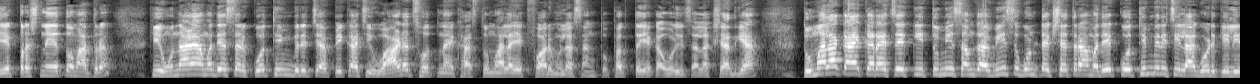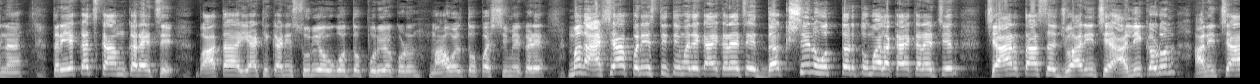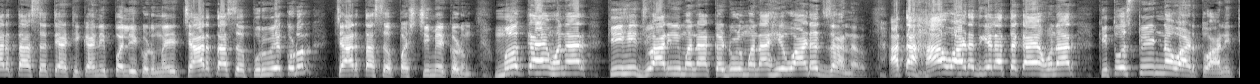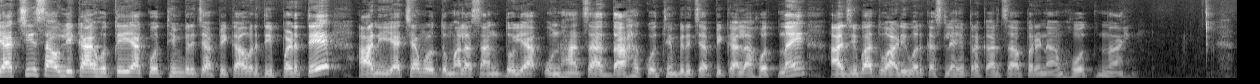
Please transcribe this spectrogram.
एक प्रश्न येतो मात्र की उन्हाळ्यामध्ये सर कोथिंबीरच्या पिकाची वाढच होत नाही खास. तुम्हाला एक फॉर्म्युला सांगतो. फक्त एका ओळीचा लक्षात घ्या. तुम्हाला काय करायचंय की तुम्ही समजा वीस गुंठे क्षेत्रामध्ये कोथिंबीरीची लागवड केली ना तर एकच काम करायचे आता या ठिकाणी सूर्य उगवतो पूर्वेकडून मावळतो पश्चिमेकडे. मग अशा परिस्थितीमध्ये काय करायचे दक्षिण उत्तर तुम्हाला काय करायचे चार तास ज्वारीचे अलीकडून आणि चार तास त्या ठिकाणी पलीकडून. म्हणजे चार तास पूर्वेकडून चार तास पश्चिमेकडून. मग काय होणार? की ही ज्वारी म्हणा कडूळ म्हणा हे वाढत जाणार. आता हा वाढत गेला तर काय होणार? की तो स्पीडनं वाढतो आणि त्याची सावली काय होते? या कोथिंबीरच्या पिकावरती पडते आणि याच्यामुळे तुम्हाला सांगतो या उन्हाचा दाह कोथिंबीरच्या पिकाला होत नाही. अजिबात वाढीवर कसल्याही प्रकारचा परिणाम होत नाही.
